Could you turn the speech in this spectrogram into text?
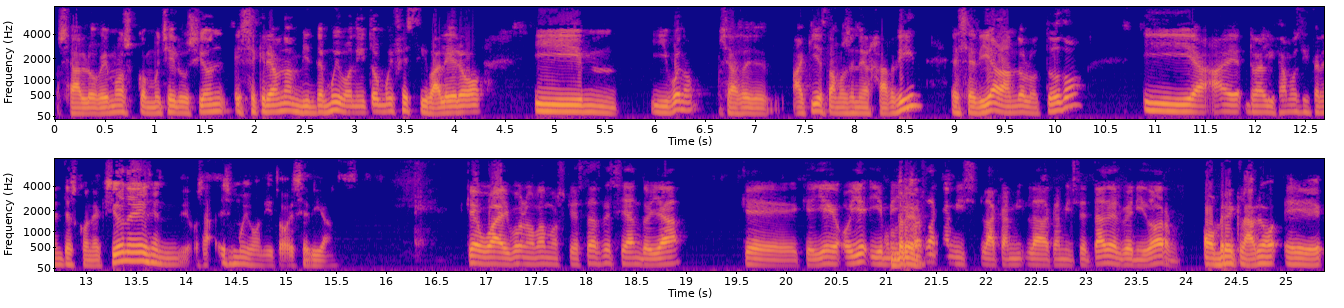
O sea, lo vemos con mucha ilusión. Eh, Se crea un ambiente muy bonito, muy festivalero. Y, y bueno, o sea, eh, aquí estamos en el jardín, ese día dándolo todo. Y eh, realizamos diferentes conexiones. en- o sea, es muy bonito ese día. Qué guay. Bueno, vamos, que estás deseando ya que, que llegue. Oye, y me Hombre. llevas la, camis- la, cami- la camiseta del Benidorm. Hombre, claro, eh,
